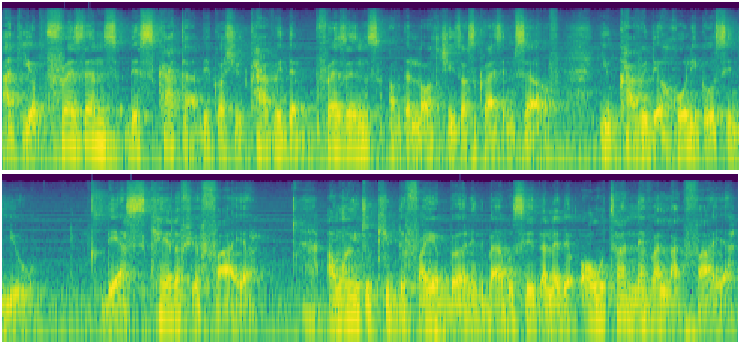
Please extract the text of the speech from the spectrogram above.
At your presence, they scatter because you carry the presence of the Lord Jesus Christ Himself. You carry the Holy Ghost in you. They are scared of your fire. I want you to keep the fire burning. The Bible says that let the altar never lack fire.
